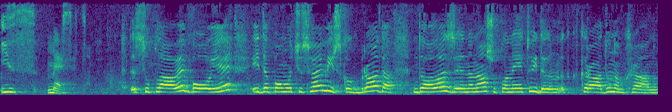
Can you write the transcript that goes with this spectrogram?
iz meseca su plave boje i da pomoću svemirskog broda dolaze na našu planetu i da kradu nam hranu.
